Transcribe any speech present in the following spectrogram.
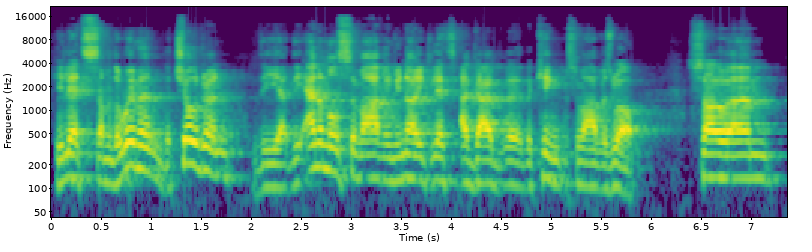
He lets some of the women, the children, the, uh, the animals survive, and we know he lets Agag, the, the king, survive as well. So um,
